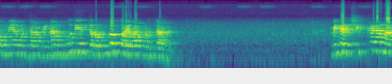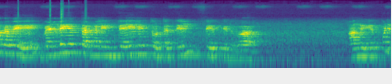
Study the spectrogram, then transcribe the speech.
கம்மியா கொடுத்தாங்க அப்படின்னா ஊதியத்தை ரொம்ப குறைவா கொடுத்தாங்க. மிக சிக்கனமாகவே வெள்ளையர் தங்களின் தேயிலை தோட்டத்தில் சேர்த்திடுவார். அங்க எப்படி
